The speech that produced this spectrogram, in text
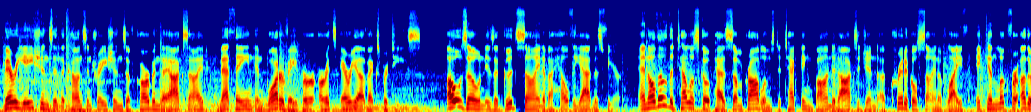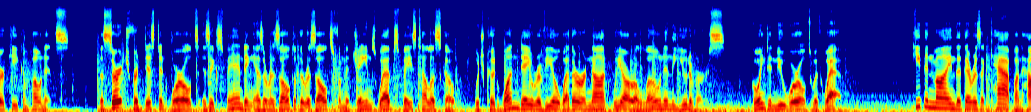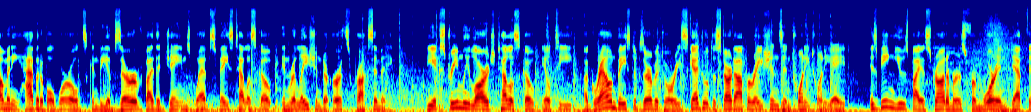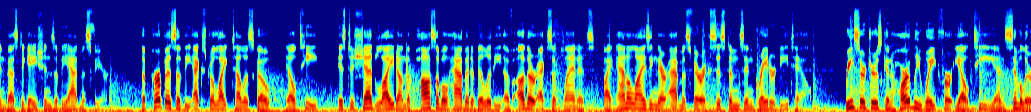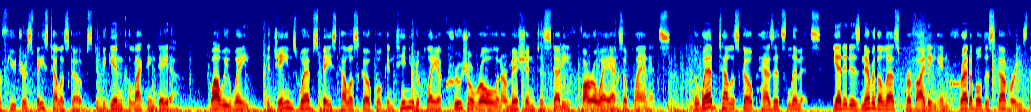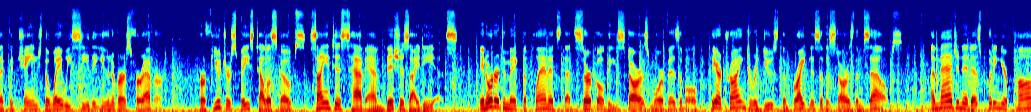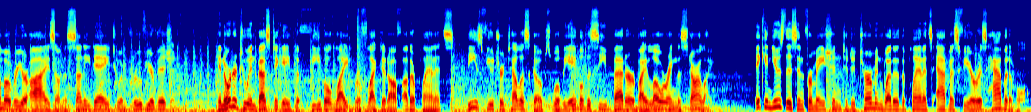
Variations in the concentrations of carbon dioxide, methane, and water vapor are its area of expertise. Ozone is a good sign of a healthy atmosphere, And although the telescope has some problems detecting bonded oxygen, a critical sign of life, it can look for other key components. The search for distant worlds is expanding as a result of the results from the James Webb Space Telescope, which could one day reveal whether or not we are alone in the universe. Going to new worlds with Webb. Keep in mind that there is a cap on how many habitable worlds can be observed by the James Webb Space Telescope in relation to Earth's proximity. The Extremely Large Telescope, ELT, a ground-based observatory scheduled to start operations in 2028, is being used by astronomers for more in-depth investigations of the atmosphere. The purpose of the Extremely Large Telescope, ELT, is to shed light on the possible habitability of other exoplanets by analyzing their atmospheric systems in greater detail. Researchers can hardly wait for ELT and similar future space telescopes to begin collecting data. While we wait, the James Webb Space Telescope will continue to play a crucial role in our mission to study faraway exoplanets. The Webb telescope has its limits, yet it is nevertheless providing incredible discoveries that could change the way we see the universe forever. For future space telescopes, scientists have ambitious ideas. In order to make the planets that circle these stars more visible, they are trying to reduce the brightness of the stars themselves. Imagine it as putting your palm over your eyes on a sunny day to improve your vision. In order to investigate the feeble light reflected off other planets, these future telescopes will be able to see better by lowering the starlight. It can use this information to determine whether the planet's atmosphere is habitable.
